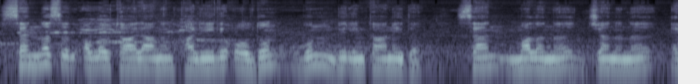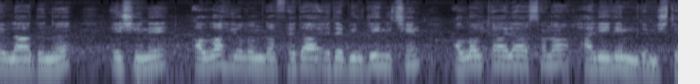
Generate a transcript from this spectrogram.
Sen nasıl Allahü Teala'nın halili oldun? Bunun bir imtihanıydı. Sen malını, canını, evladını, eşini Allah yolunda feda edebildiğin için Allahü Teala sana halilim demişti.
